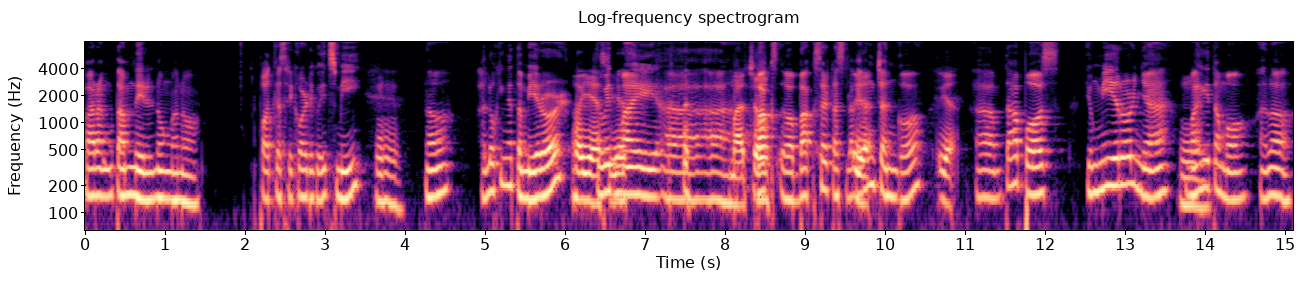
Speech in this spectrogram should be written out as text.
parang thumbnail nung ano podcast recording ko, it's me, Mhm. no? Uh, looking at the mirror Oh, yes, with yes. my uh, uh, box, uh, boxer, tas laki Yeah. ng tiyan ko. Yeah. Um, tapos, yung mirror niya, Mm. makikita mo, ano,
